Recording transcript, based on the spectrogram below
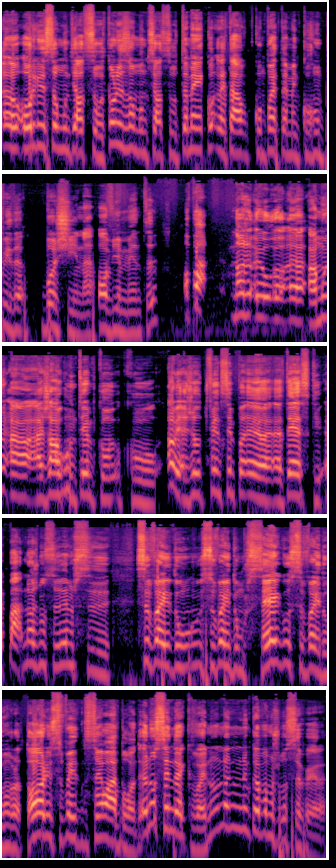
a, Organização Mundial de Saúde, a Organização Mundial de Saúde também está completamente corrompida pela China, obviamente. Opa, nós, eu, há, há, há, já algum tempo que, que aliás, eu defendo sempre a, a tese que epá, nós não sabemos se, se, veio de um, se veio de um morcego, se veio de um laboratório, se veio de sei lá de onde. Eu não sei onde é que veio, não, nunca vamos saber.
